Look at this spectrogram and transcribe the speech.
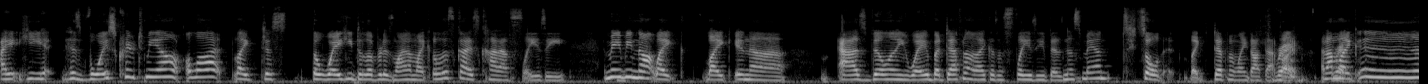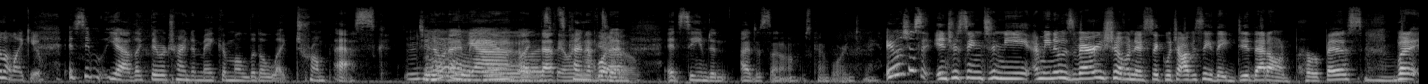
I he his voice creeped me out a lot. Like just the way he delivered his line. I'm like, oh, this guy's kind of slazy. And Maybe not like like in a as villainy way, but definitely like as a sleazy businessman, sold it. Like definitely got that Right. vibe. And I'm Right. like, eh, I don't like you. It seemed, yeah, like they were trying to make him a little like Trump esque. Do you know what I mean? Yeah, like was that's feeling kind of what too. it, it seemed, and I just, I don't know, it was kind of boring to me. It was just interesting to me. I mean, it was very chauvinistic, which obviously they did that on purpose. Mm-hmm. But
